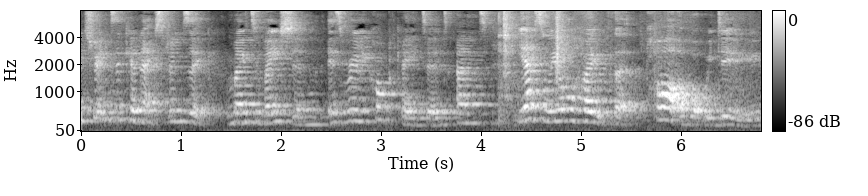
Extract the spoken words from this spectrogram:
intrinsic and extrinsic motivation is really complicated. And yes, we all hope that part of what we do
